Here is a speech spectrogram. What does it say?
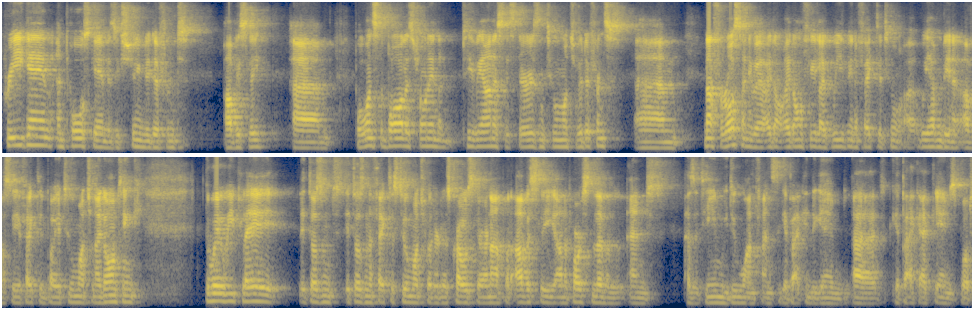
pre-game and post-game is extremely different, obviously. Um, but once the ball is thrown in, and to be honest, there isn't too much of a difference. Um, not for us anyway. I don't I don't feel like we've been affected too. Uh, we haven't been obviously affected by it too much, and I don't think the way we play it doesn't it doesn't affect us too much whether there's crowds there or not. But obviously on a personal level and as a team, we do want fans to get back in the game, uh, get back at games. But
